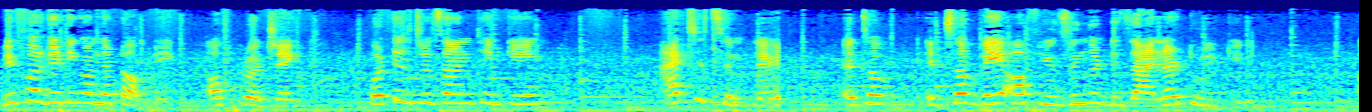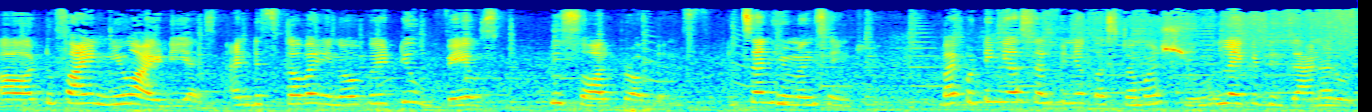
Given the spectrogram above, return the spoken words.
Before getting on the topic of project, what is design thinking? At its simplest, it's a, it's a way of using a designer toolkit uh, to find new ideas and discover innovative ways to solve problems. It's an human centric. By putting yourself in your customer's shoe like a designer would,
